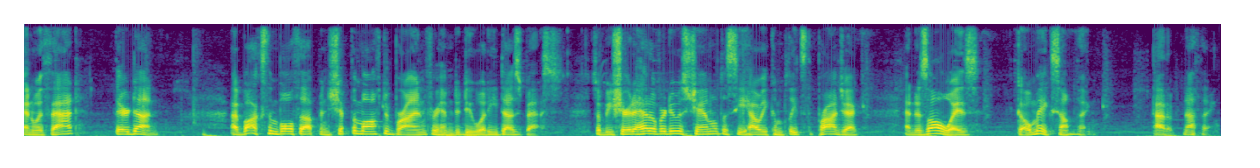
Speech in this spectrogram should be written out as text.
And with that, they're done. I boxed them both up and shipped them off to Brian for him to do what he does best. So be sure to head over to his channel to see how he completes the project, and as always, go make something out of nothing.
